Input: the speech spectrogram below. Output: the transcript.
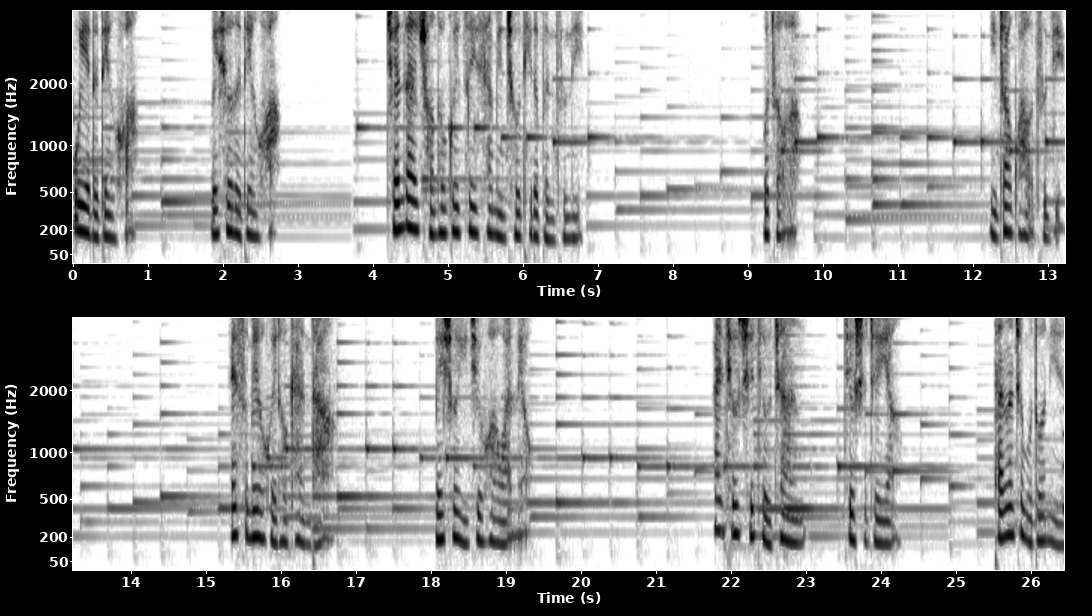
物业的电话、维修的电话，全在床头柜最下面抽屉的本子里。我走了。”你照顾好自己。S 没有回头看他，没说一句话挽留。爱求持久战就是这样，谈了这么多年，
